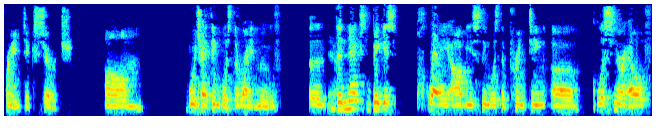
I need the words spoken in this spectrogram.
Frantic Search, um, which I think was the right move. Uh, Yeah. The next biggest play, obviously, was the printing of Glistener Elf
